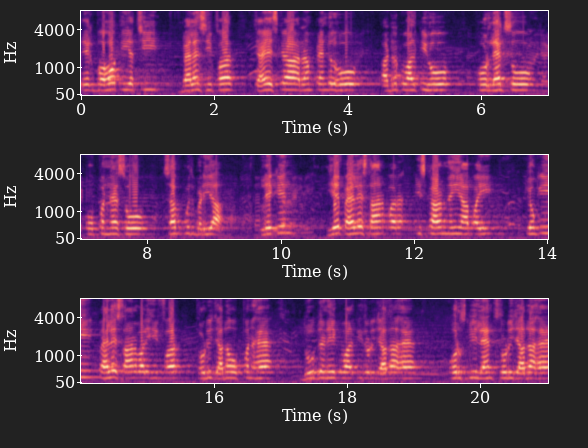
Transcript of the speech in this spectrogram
एक बहुत ही अच्छी बैलेंस हीफर चाहे इसका रंप एंगल हो अडर क्वालिटी हो, और लेग्स हो ओपननेस हो, सब कुछ बढ़िया। लेकिन ये पहले स्थान पर इस कारण नहीं आ पाई, क्योंकि पहले स्थान वाली हीफर थोड़ी ज़्यादा ओपन है, दूध देने की क्वालिटी थोड़ी ज़्यादा है, और उसकी लेंथ थोड़ी ज़्यादा है।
